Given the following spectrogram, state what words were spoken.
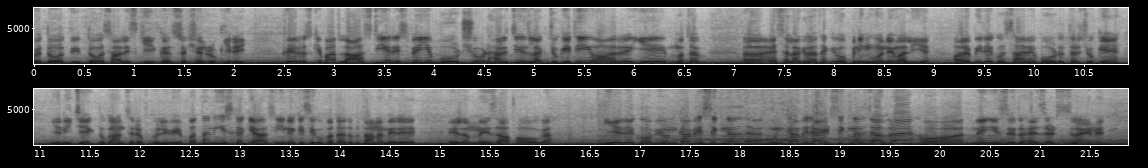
कोई दो दो साल इसकी कंस्ट्रक्शन रुकी रही। फिर उसके बाद लास्ट ईयर इस पर ये बोर्ड शोर्ड हर चीज़ लग चुकी थी और ये मतलब ऐसा लग रहा था कि ओपनिंग होने वाली है। और अभी देखो, सारे बोर्ड उतर चुके हैं। ये नीचे एक दुकान सिर्फ़ खुली हुई है। पता नहीं इसका क्या सीन है। किसी को पता है तो बताना, मेरे इलम में इजाफा होगा। ये देखो, अभी उनका भी सिग्नल, उनका भी राइट सिग्नल चल रहा है। और नहीं इसने तो हैजर्ड्स चलाए हैं।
